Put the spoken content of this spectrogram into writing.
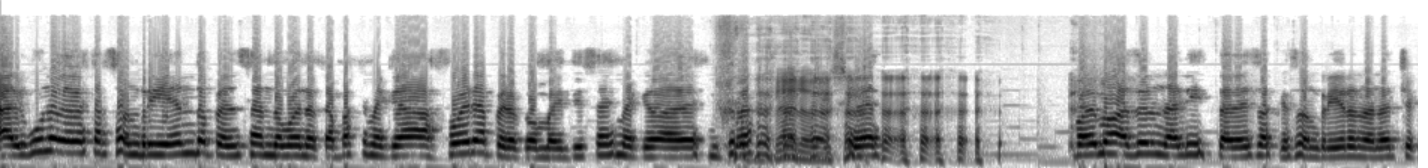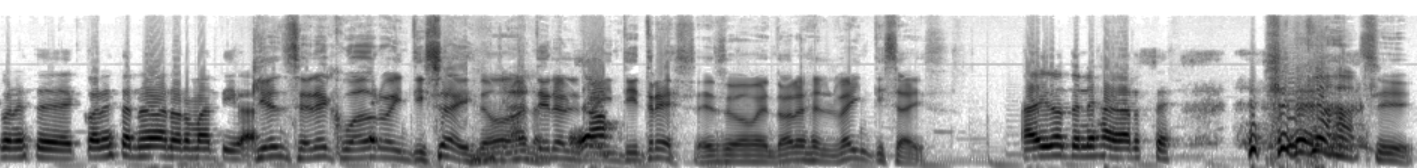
alguno debe estar sonriendo pensando, bueno, capaz que me quedaba afuera, pero con 26 me quedo adentro. Claro. Podemos hacer una lista de esos que sonrieron anoche con este con esta nueva normativa. ¿Quién será el jugador 26? ¿no? Antes era el 23 en su momento, ahora es el 26. Ahí lo tenés a Garce. sí.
